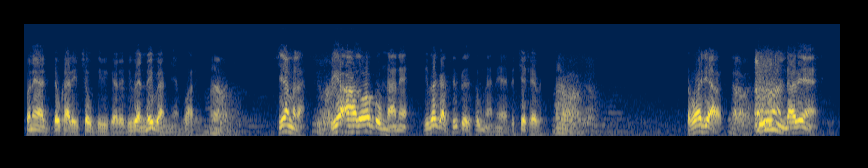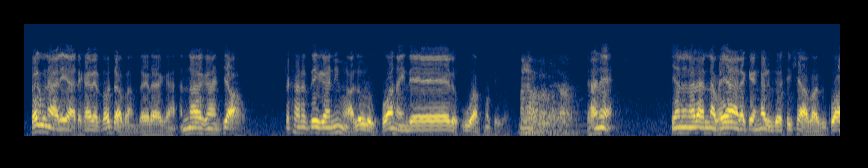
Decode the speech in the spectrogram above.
ခေါင်းကဒုက္ခတွေချုပ်ပြီးကြတယ်ဒီဘက်နိဗ္ဗာန်မြင်သွားတယ်မှန်ပါရှင်းမလားဒီအာသောကုန်တာနဲ့ဒီဘက်ကဖြစ်တဲ့ဆုံးတာနဲ့တစ်ချက်တည်းပဲမှန်ပါဗျာသဘောကျဒါဖြင့်ဘက္ကုဏလေးကတခါတည်းသောတာပန်သရဂံအနာဂံကြောက်တခါတည်းသေဂန်นี้မှာအလုပ်လုပ်သွားနိုင်တယ်လို့ဥပမှတ်ပြီတော့မှန်ပါဗျာဒါနဲ့ ကျန်နာရနဖယားရကဲငါလူတော့စိတ်ချပါပြီကွာ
